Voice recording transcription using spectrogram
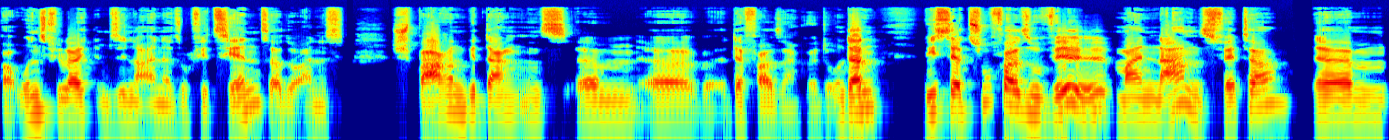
bei uns vielleicht im Sinne einer Suffizienz, also eines Sparengedankens ähm, äh, der Fall sein könnte. Und dann, wie es der Zufall so will, mein Namensvetter, ähm,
